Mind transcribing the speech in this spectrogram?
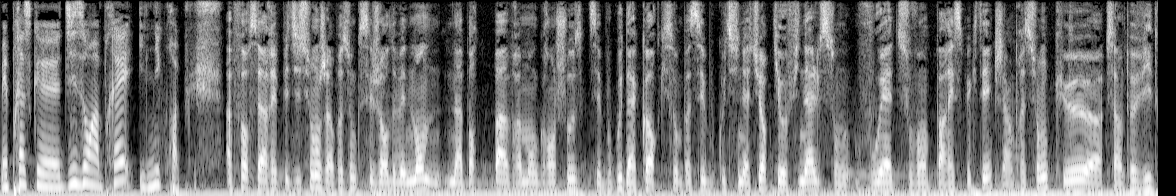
Mais presque 10 ans après, il n'y croit plus. À force et à répétition, j'ai l'impression que ces genres d'événements n'apportent pas vraiment grand chose. C'est beaucoup d'accords qui sont passés, beaucoup de signatures qui au final sont voués à être souvent pas respectés. J'ai l'impression que euh, c'est un peu vide.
